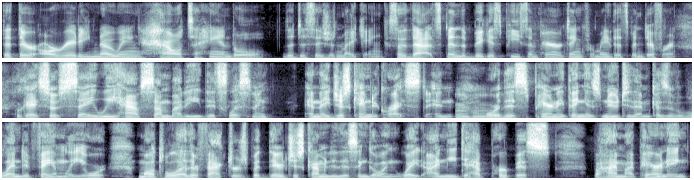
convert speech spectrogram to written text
that they're already knowing how to handle the decision making. So that's been the biggest piece in parenting for me that's been different. Okay, so say we have somebody that's listening and they just came to Christ and Mhm. or this parenting thing is new to them because of a blended family or multiple other factors, but they're just coming to this and going, "Wait, I need to have purpose behind my parenting,"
